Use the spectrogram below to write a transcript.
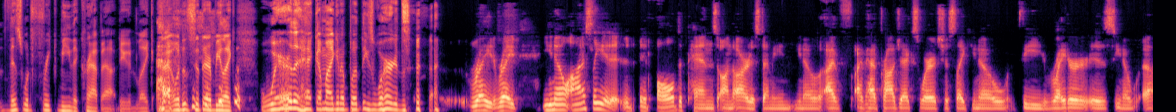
this would freak me the crap out dude. Like i would sit there and be like where the heck am i gonna put these words? Right right you know, honestly, it, it, it all depends on the artist. I mean, you know, I've I've had projects where it's just like you know the writer is you know uh,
